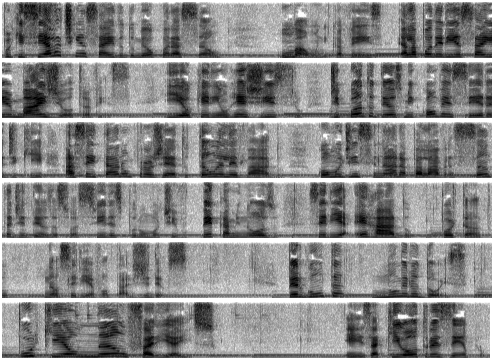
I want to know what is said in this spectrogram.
Porque se ela tinha saído do meu coração uma única vez, ela poderia sair mais de outra vez. E eu queria um registro de quando Deus me convencera de que aceitar um projeto tão elevado como o de ensinar a palavra santa de Deus às suas filhas por um motivo pecaminoso seria errado. Portanto, não seria a vontade de Deus. Pergunta número 2: Por que eu não faria isso? Eis aqui outro exemplo,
